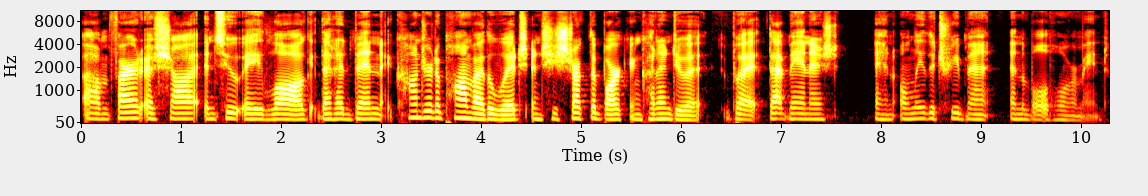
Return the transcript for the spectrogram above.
um, fired a shot into a log that had been conjured upon by the witch, and she struck the bark and cut into it. But that vanished, and only the tree bent and the bullet hole remained.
